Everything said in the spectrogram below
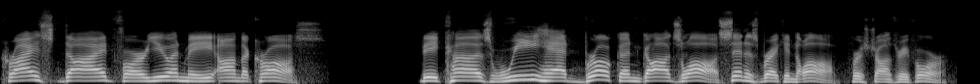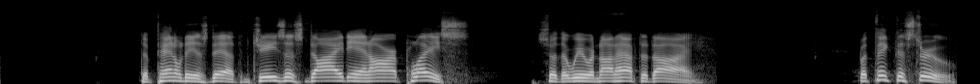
Christ died for you and me on the cross because we had broken God's law. Sin is breaking the law, 1 John 3 4. The penalty is death. Jesus died in our place so that we would not have to die. But think this through.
